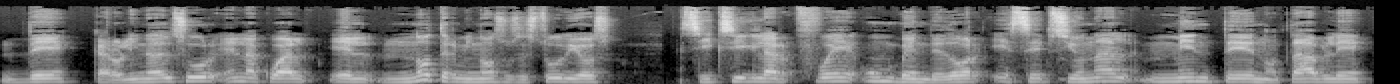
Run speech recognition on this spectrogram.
de Carolina del Sur, en la cual él no terminó sus estudios. Zig Ziglar fue un vendedor excepcionalmente notable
